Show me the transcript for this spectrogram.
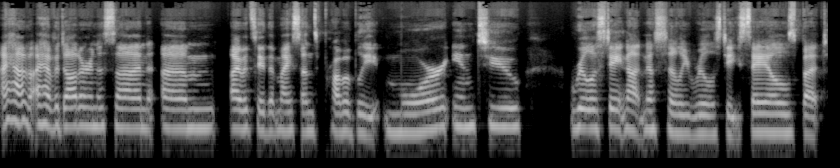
I have I have a daughter and a son. Um, I would say that my son's probably more into real estate, not necessarily real estate sales, but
